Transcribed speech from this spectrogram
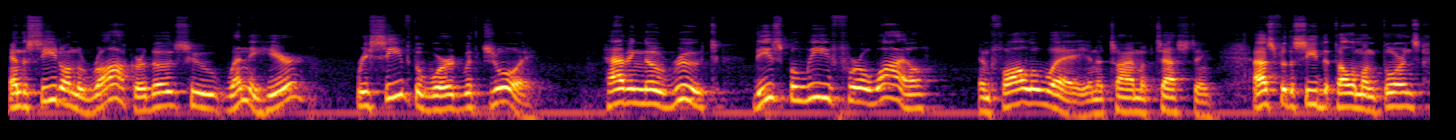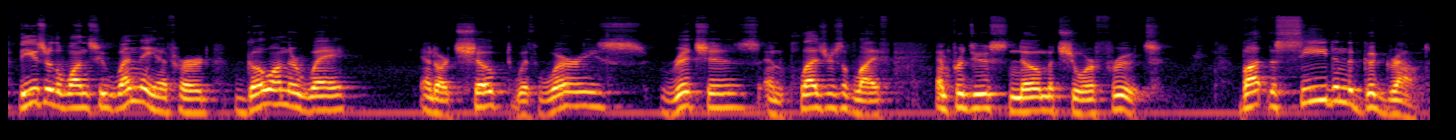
And the seed on the rock are those who, when they hear, receive the word with joy having no root, these believe for a while and fall away in a time of testing. As for the seed that fell among thorns, these are the ones who, when they have heard, go on their way and are choked with worries, riches, and pleasures of life, and produce no mature fruit. But the seed in the good ground,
